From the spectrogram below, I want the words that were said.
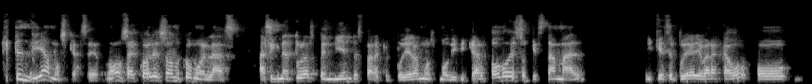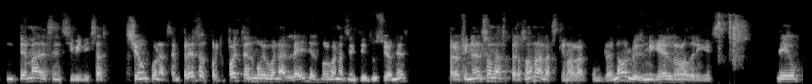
¿qué tendríamos que hacer, no? O sea, ¿cuáles son como las asignaturas pendientes para que pudiéramos modificar todo eso que está mal y que se pudiera llevar a cabo, o un tema de sensibilización con las empresas, porque puede tener muy buenas leyes, muy buenas instituciones, pero al final son las personas las que no la cumplen, ¿no? Luis Miguel Rodríguez. Digo,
